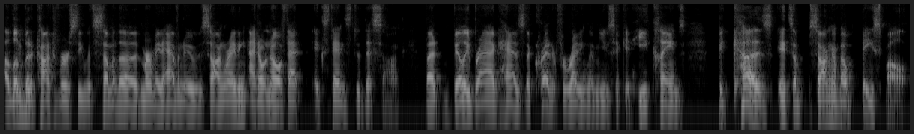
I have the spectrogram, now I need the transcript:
a little bit of controversy with some of the Mermaid Avenue songwriting. I don't know if that extends to this song, but Billy Bragg has the credit for writing the music, and he claims because it's a song about baseball.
